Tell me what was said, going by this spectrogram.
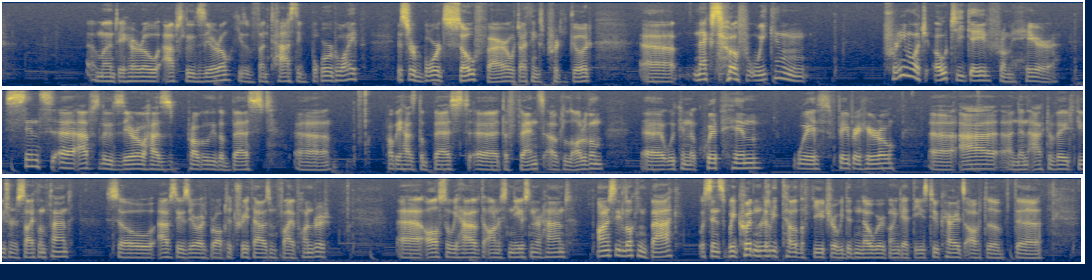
Hero Absolute Zero. He's a fantastic board wipe. This is board so far, which I think is pretty good. Uh, next up, we can pretty much OTK from here. Since uh, Absolute Zero has probably the best, uh, probably has the best uh, defense out of a lot of them, uh, we can equip him with favorite hero, uh, and then activate Fusion Recycling Plant. So Absolute Zero is brought up to 3,500. Uh, also, we have the Honest Neos in our hand. Honestly, looking back, since we couldn't really tell the future, we didn't know we were going to get these two cards off the the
